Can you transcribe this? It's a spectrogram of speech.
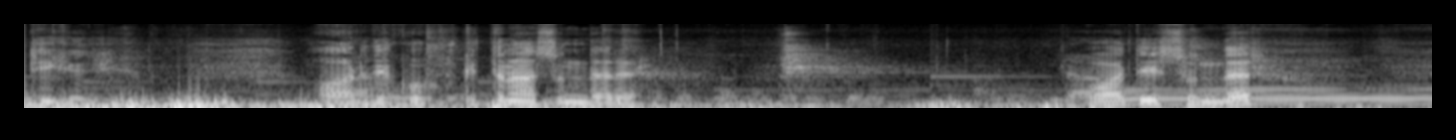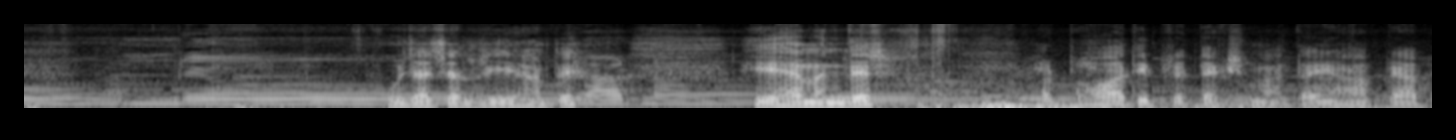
ठीक है जी। और देखो कितना सुंदर है। बहुत ही सुंदर पूजा चल रही है यहाँ पे। ये है मंदिर और बहुत ही प्रत्यक्ष माता है। यहाँ पे आप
